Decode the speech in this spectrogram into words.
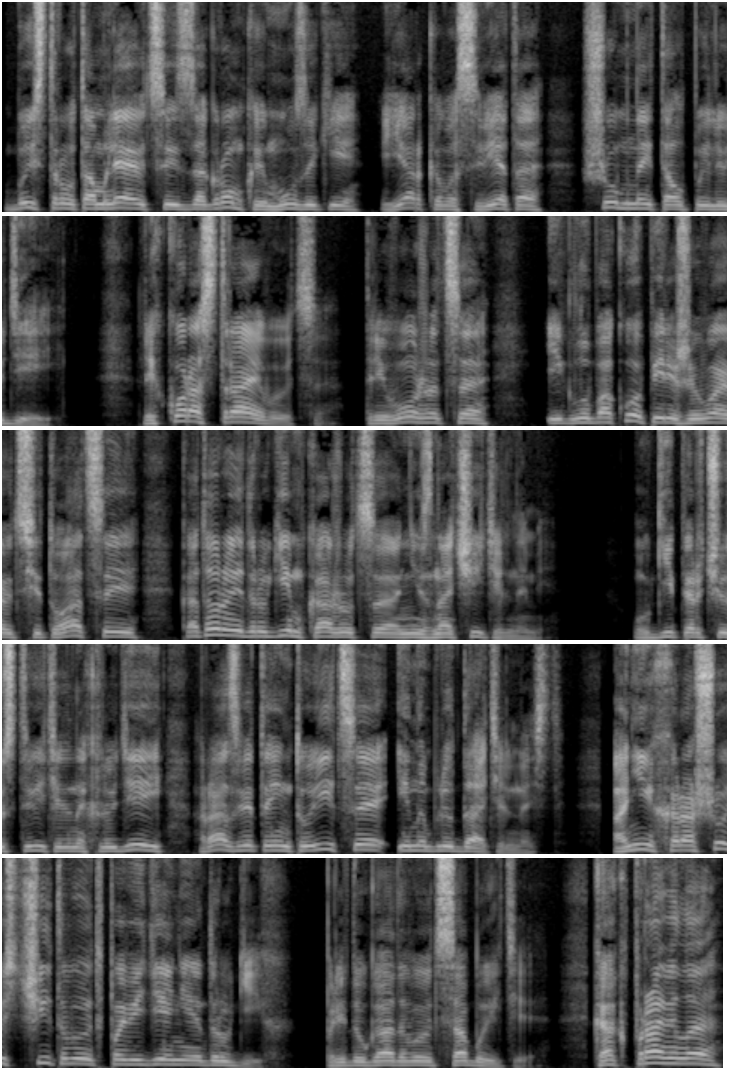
Быстро утомляются из-за громкой музыки, яркого света, шумной толпы людей. Легко расстраиваются, тревожатся и глубоко переживают ситуации, которые другим кажутся незначительными. У гиперчувствительных людей развита интуиция и наблюдательность. Они хорошо считывают поведение других, предугадывают события. Как правило,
